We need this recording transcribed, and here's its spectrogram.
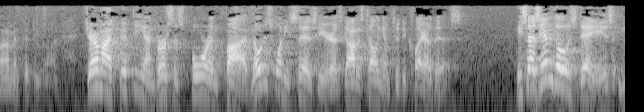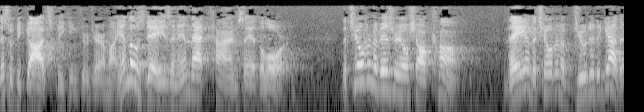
I'm in 51. Jeremiah 50 and verses 4 and 5. Notice what he says here as God is telling him to declare this. He says, In those days, and this would be God speaking through Jeremiah, in those days and in that time, saith the Lord, the children of Israel shall come, they and the children of Judah together,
